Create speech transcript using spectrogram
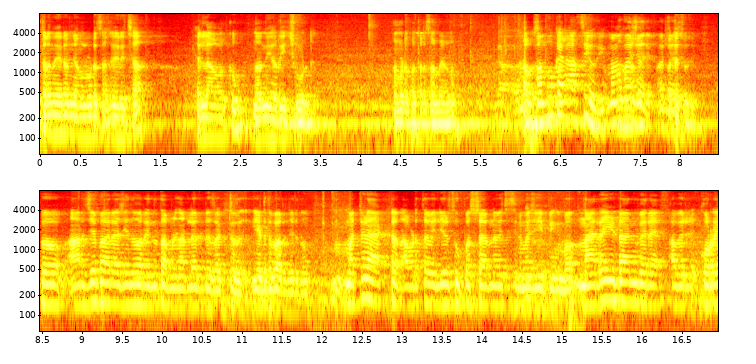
ഇത്ര നേരം ഞങ്ങളോട് സഹകരിച്ച എല്ലാവർക്കും നന്ദി അറിയിച്ചുകൊണ്ട് നമ്മുടെ പത്രസമ്മേളനം നമുക്ക് ലാസ്റ്റ് ചോദ്യം. നമുക്ക് ഒരു ചോദ്യം ഒരു ചോദ്യം. ഇപ്പോൾ ആർ ജെ ബാലാജി എന്ന് പറയുന്ന തമിഴ്നാട്ടിലെ ഒരു ഡയറക്ടർ ഈ അടുത്ത് പറഞ്ഞിരുന്നു. മറ്റൊരു ആക്ടർ അവിടുത്തെ വലിയൊരു സൂപ്പർ സ്റ്റാറിനെ വെച്ച് സിനിമ ചെയ്യിപ്പിക്കുമ്പോൾ നരയിടാൻ വരെ അവർ കുറേ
